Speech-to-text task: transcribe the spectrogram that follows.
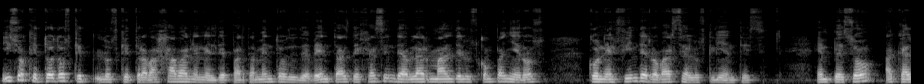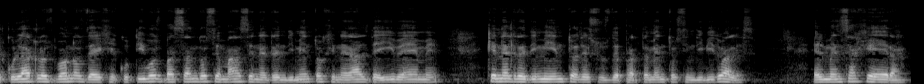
Hizo que todos los que trabajaban en el departamento de ventas dejasen de hablar mal de los compañeros con el fin de robarse a los clientes empezó a calcular los bonos de ejecutivos basándose más en el rendimiento general de IBM que en el rendimiento de sus departamentos individuales. El mensaje era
